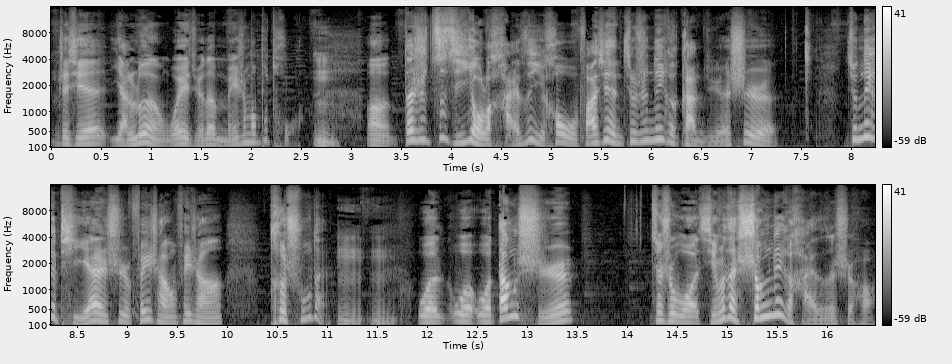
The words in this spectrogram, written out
嗯这些言论，我也觉得没什么不妥。嗯嗯，但是自己有了孩子以后，我发现就是那个感觉是，就那个体验是非常非常特殊的。嗯嗯我我我当时，就是我媳妇在生这个孩子的时候，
